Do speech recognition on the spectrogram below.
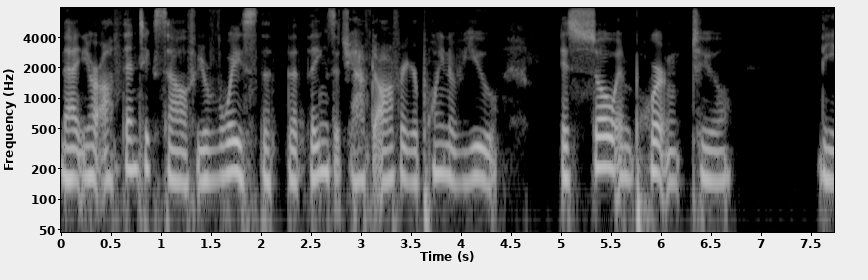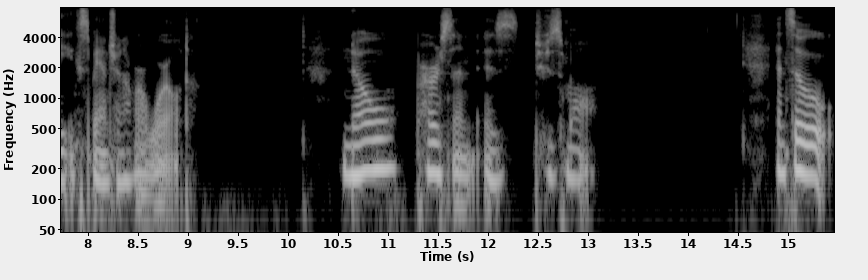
That your authentic self, your voice, the, the things that you have to offer, your point of view is so important to the expansion of our world. No person is too small. And so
